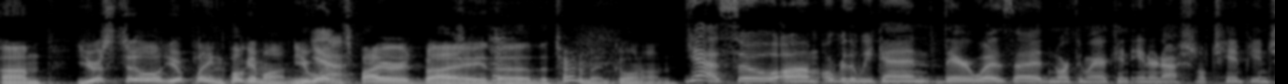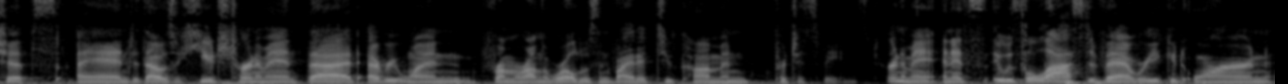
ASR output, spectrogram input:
Um, you're still you're playing Pokemon. You were inspired by the the tournament going on. Yeah, so um, over the weekend there was a North American International Championships, and that was a huge tournament that everyone from around the world was invited to come and participate in this tournament. And it's it was the last event where you could earn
